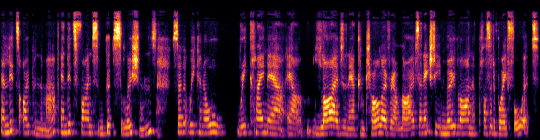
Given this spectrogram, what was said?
and let's open them up and let's find some good solutions so that we can all reclaim our, our lives and our control over our lives and actually move on a positive way forwards.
